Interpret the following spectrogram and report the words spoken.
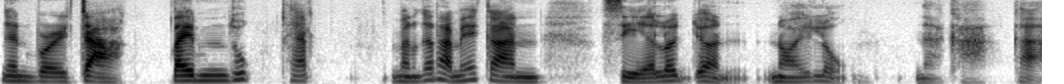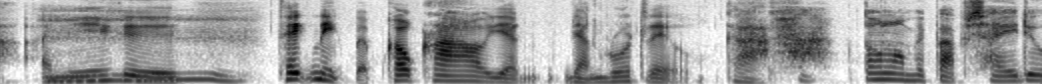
เงินบริจาคเต็มทุกแท็มันก็ทำให้การเสียลดหย่อนน้อยลงนะคะค่ะ อันนี้คืออมเทคนิคแบบคร่าวๆอย่างอย่างรวดเร็วค่ะค่ะ ต้องลองไปปรับใช้ดู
